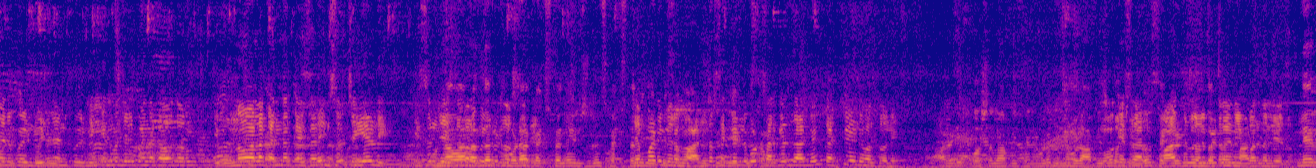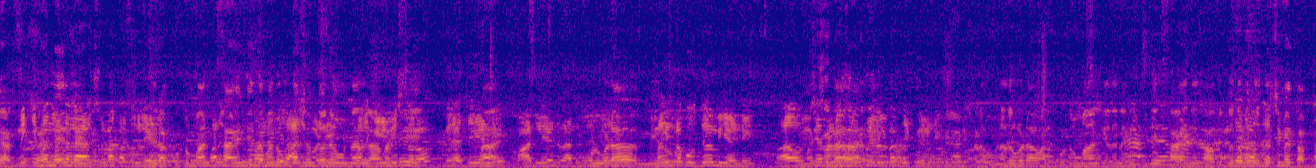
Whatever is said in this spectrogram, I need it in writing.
చనిపోయింది చనిపోయింది? ఇంకెంతమంది కావుతారు ఉన్న వాళ్ళకి అందరికి అయితే ఇన్సూరెన్స్ చేయండి. ఇన్సూరెన్స్ వాళ్ళందరికీ కూడా. ఖచ్చితంగా ఇన్సూరెన్స్ ఖచ్చితంగా చెప్పండి మీరు అందరు కూడా సర్కిల్ దాటి కట్టియండి వాళ్ళతో ఆల్రెడీ పోస్టల్ ఆఫీస్ అని కూడా నిన్న కూడా ఆఫీస్ ఓకే సార్ మాకు వదిలిపెట్టడానికి ఇబ్బంది లేదు. మీకు ఇబ్బంది ఉండాల్సిన మాకు అసలు లేదు. మీరు ఆ కుటుంబానికి సాయం చేద్దామనే ఉద్దేశంతోనే ఉన్నారు కాబట్టి మీరు అది చేయండి మాట్లాడండి కూడా. మీరు- ఇంట్లో ఉద్యోగం ఇవ్వండి. ఆ వచ్చే కూడా చెప్పండి ఇక్కడ ఉన్నది కూడా వాళ్ళ కుటుంబానికి ఏదైనా హెల్ప్ చేసి సాయం చేసి ఆదుకుందామనే ఉద్దేశమే తప్ప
